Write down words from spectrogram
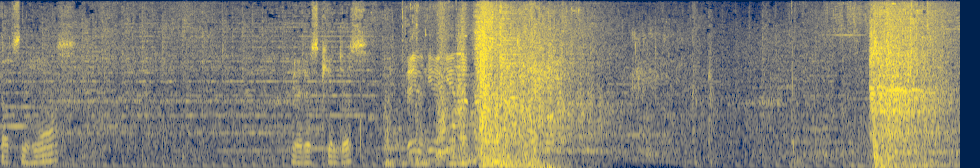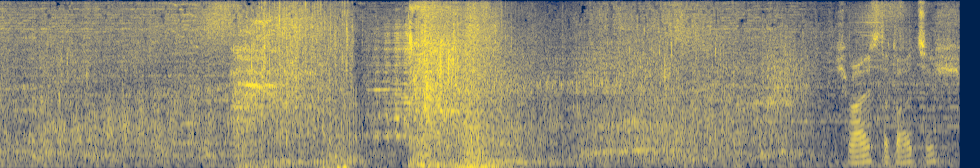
Schaut's denn hier aus? Wer das Kind ist? Will hier jemand... Der deutet sich.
